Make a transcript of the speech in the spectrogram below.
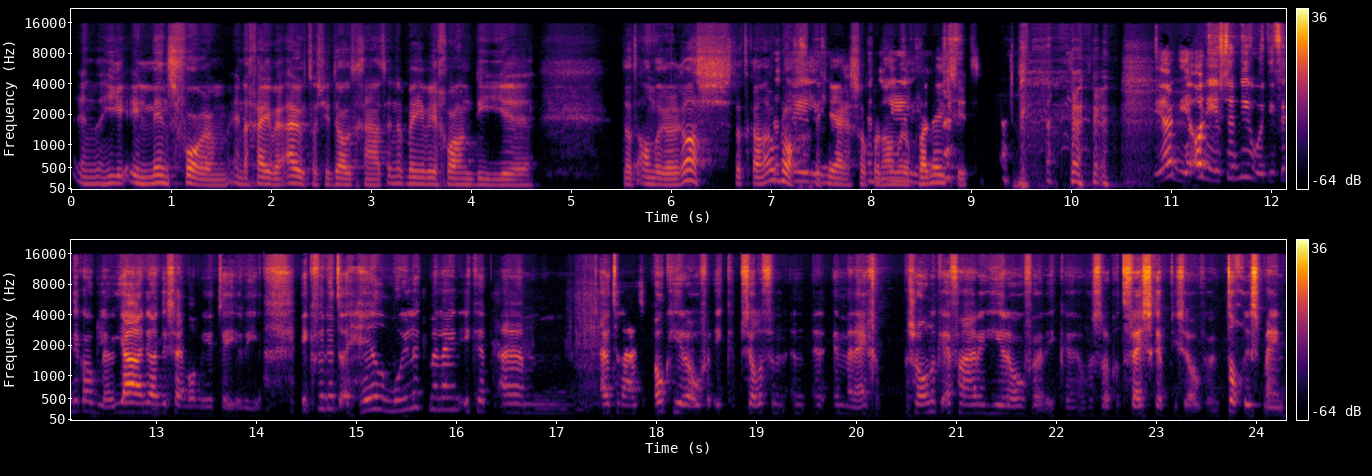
en hier in mensvorm. En dan ga je weer uit als je doodgaat en dan ben je weer gewoon die, uh, dat andere ras. Dat kan ook dat nog, alien. dat je ergens op een, een andere planeet zit. ja, die, oh, die is de nieuwe, die vind ik ook leuk. Ja, nou, er zijn wel meer theorieën. Ik vind het heel moeilijk, Marlijn. Ik heb um, uiteraard ook hierover, ik heb zelf een, een, een, mijn eigen persoonlijke ervaring hierover. Ik uh, was er ook wat vrij sceptisch over. Toch is mijn,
